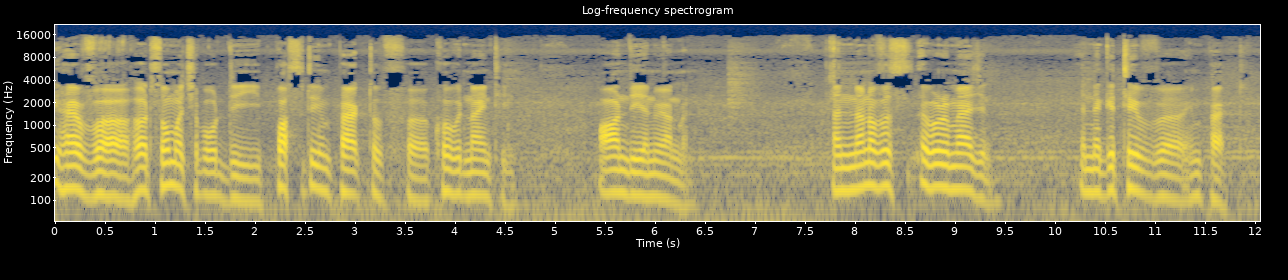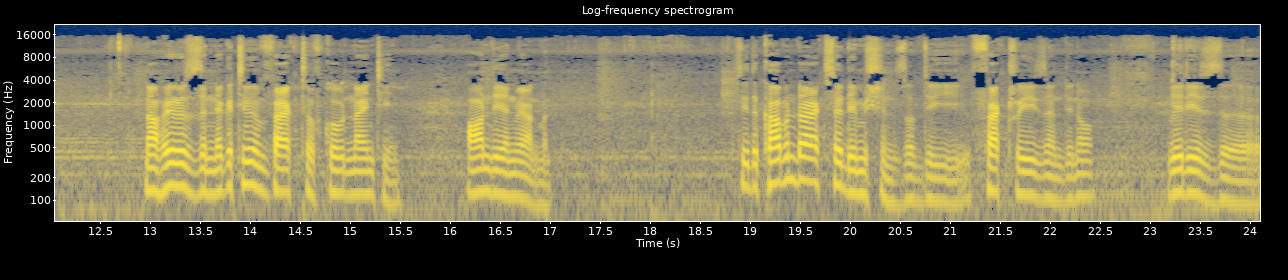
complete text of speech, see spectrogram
have uh, heard so much about the positive impact of uh, COVID 19 on the environment, and none of us ever imagined a negative uh, impact. Now, here is the negative impact of COVID 19 on the environment. See, the carbon dioxide emissions of the factories and you know various uh,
